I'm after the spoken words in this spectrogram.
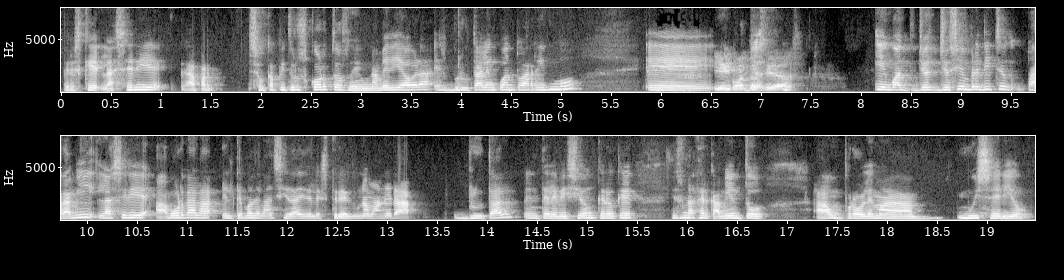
pero es que la serie, aparte, son capítulos cortos de una media hora, es brutal en cuanto a ritmo eh, ¿Y en cuanto a ansiedad? Y en cuanto, yo, siempre he dicho, para mí la serie aborda el tema de la ansiedad y del estrés de una manera brutal en televisión. Creo que es un acercamiento a un problema muy serio,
